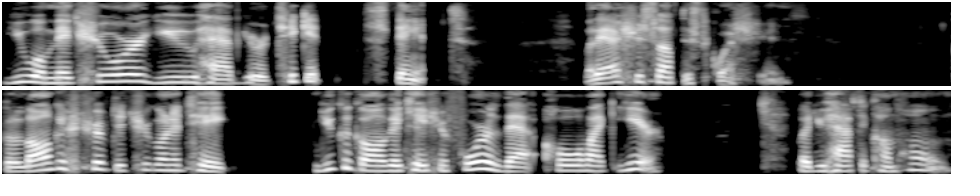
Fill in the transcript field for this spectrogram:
You will make sure you have your ticket stamped. But ask yourself this question. The longest trip that you're going to take, you could go on vacation for that whole like year, but you have to come home.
